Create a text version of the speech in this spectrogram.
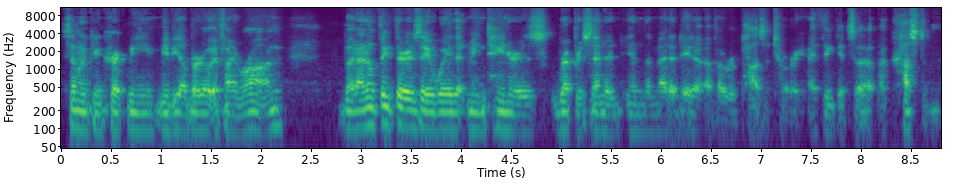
someone can correct me, maybe Alberto, if I'm wrong, but I don't think there is a way that maintainer is represented in the metadata of a repository. I think it's a, a custom.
